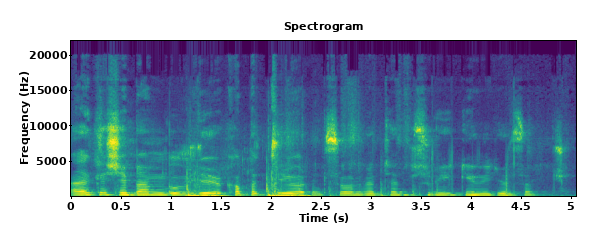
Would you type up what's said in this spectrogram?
Arkadaşlar ben bu videoyu kapatıyorum. Sonra tabii Squid Game videosu açacağım.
